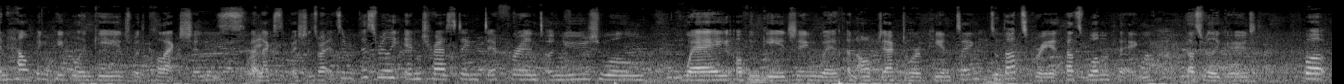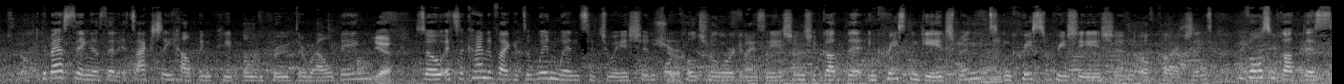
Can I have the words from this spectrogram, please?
in helping people engage with collections Right. and exhibitions. Right, it's a, this really interesting, different, unusual way of engaging with an object or a painting. So that's great. That's one thing. That's really good. But the best thing is that it's actually helping people improve their well-being. Yeah. So it's a kind of like it's a win-win situation for cultural organisations. You've got the increased engagement, Mm-hmm. increased appreciation of collections. You've also got this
